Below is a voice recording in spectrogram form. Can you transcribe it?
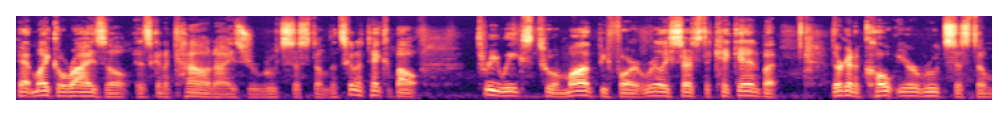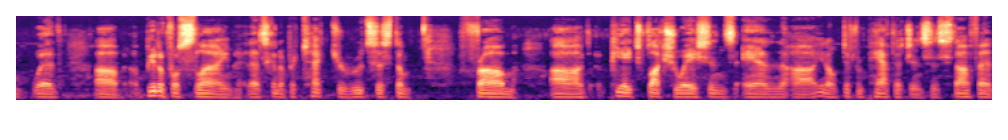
that mycorrhizal is going to colonize your root system. It's going to take about three weeks to a month before it really starts to kick in. But they're going to coat your root system with uh, a beautiful slime that's going to protect your root system from uh, pH fluctuations and uh, you know different pathogens and stuff. And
